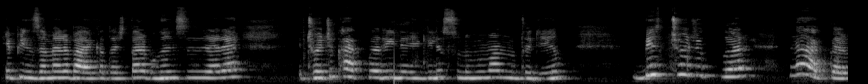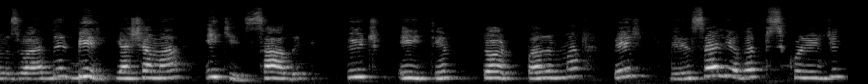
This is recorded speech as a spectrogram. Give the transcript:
Hepinize merhaba arkadaşlar. Bugün sizlere çocuk hakları ile ilgili sunumumu anlatacağım. Biz çocuklar ne haklarımız vardır? 1. Yaşama 2. Sağlık 3. Eğitim 4. Barınma 5. Bilimsel ya da psikolojik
